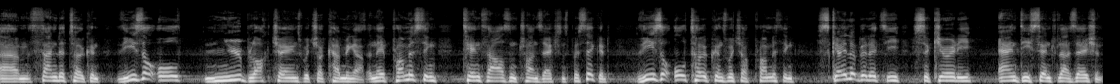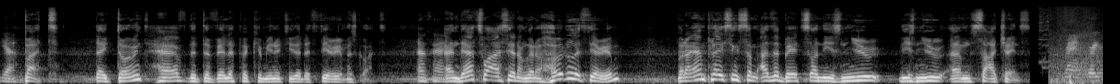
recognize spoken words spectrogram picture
um, Thunder Token. These are all new blockchains which are coming up. And they're promising 10,000 transactions per second. These are all tokens which are promising scalability, security, and decentralization. Yeah. But they don't have the developer community that Ethereum has got. Okay. And that's why I said I'm going to hodl Ethereum, but I am placing some other bets on these new these new um, side chains. Ran, great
